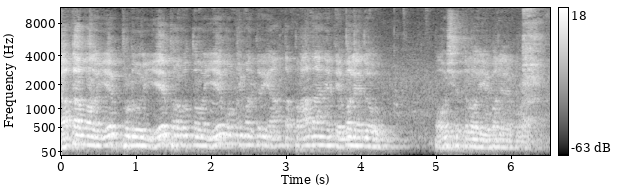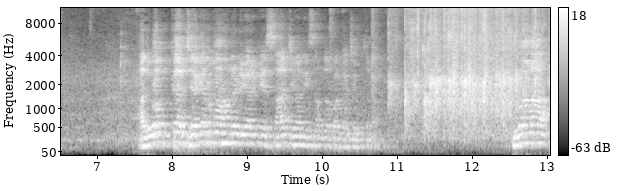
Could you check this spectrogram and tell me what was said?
గతంలో ఎప్పుడు ఏ ప్రభుత్వం ఏ ముఖ్యమంత్రి అంత ప్రాధాన్యత ఇవ్వలేదు భవిష్యత్తులో ఇవ్వలేరు కూడా. అది ఒక్క జగన్మోహన్ రెడ్డి గారికి సాధ్యమని సందర్భంగా చెప్తున్నా. ఇవాళ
